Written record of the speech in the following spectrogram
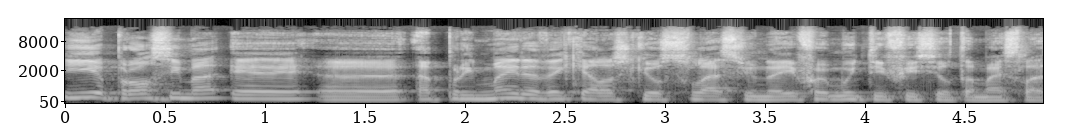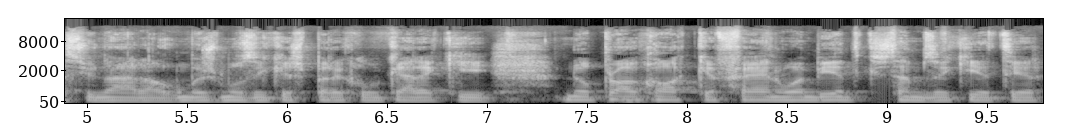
E a próxima é eh, a primeira daquelas que eu selecionei. Foi muito difícil também selecionar algumas músicas para colocar aqui no Prog Rock Café, no ambiente que estamos aqui a ter.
